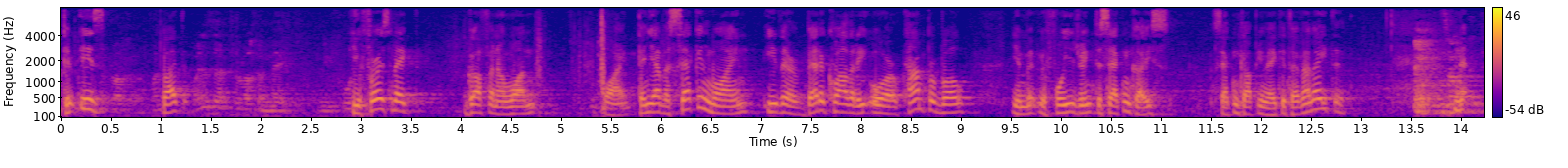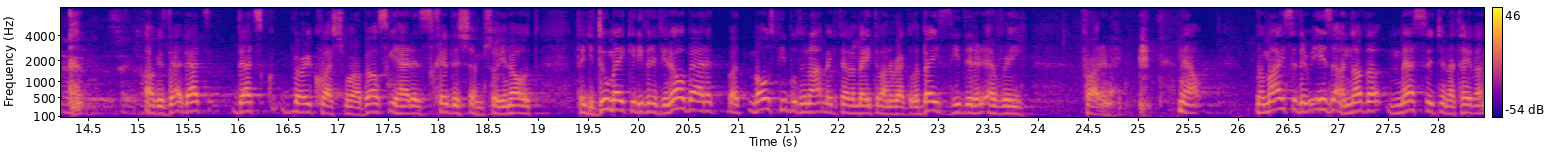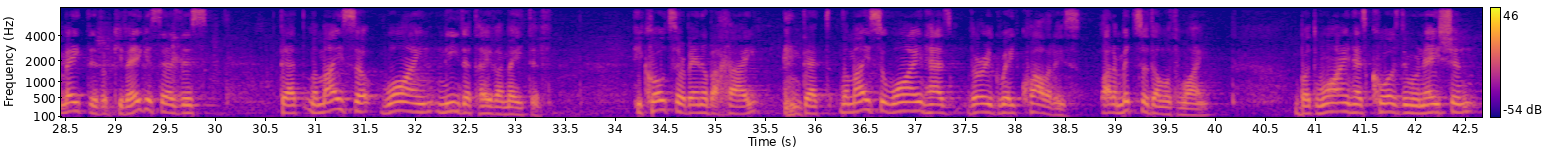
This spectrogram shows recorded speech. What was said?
There is, what? When is that bracha made? You first make guffen on one wine. Then you have a second wine, either better quality or comparable. You, before you drink the second case, second cup, you make it teva meitiv. Same time. Okay, that, that's, that's very questionable. Rabelski had his chiddush, I'm sure you know it, that you do make it even if you know about it, but most people do not make teva meitiv on a regular basis. He did it every Friday night. Now, Lamaisa, there is another message in a teva meitiv. Kivega says this, that Lamaisa, wine needs a teva meitiv. He quotes Rabbeinu Bachai that Lamaisa wine has very great qualities. A lot of mitzvah done with wine. But wine has caused the ruination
